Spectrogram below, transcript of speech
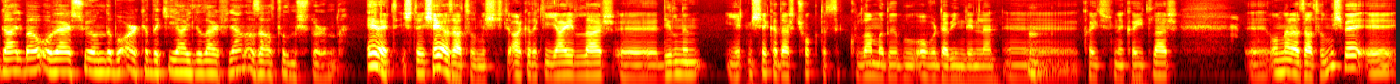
Galiba o versiyonda bu arkadaki yaylılar falan azaltılmış durumda. Evet işte şey azaltılmış işte arkadaki yaylılar e, Dylan'ın 70'e kadar çok da sık kullanmadığı bu overdubbing denilen e, kayıt üstüne kayıtlar e, onlar azaltılmış ve e,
